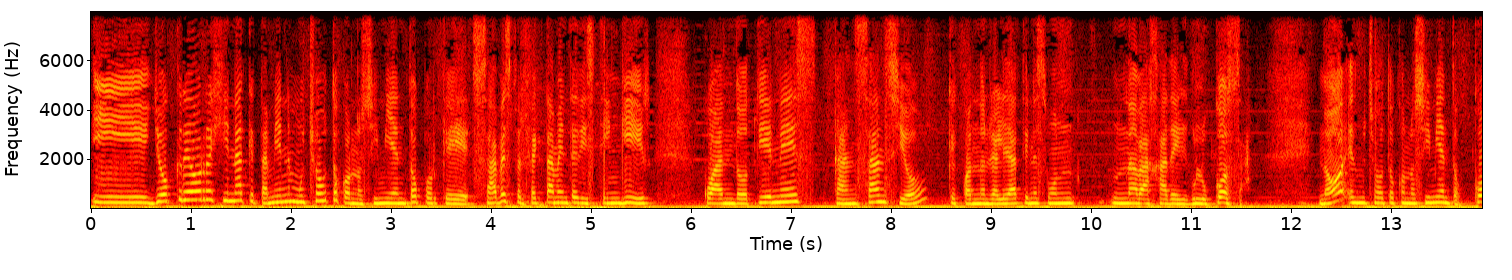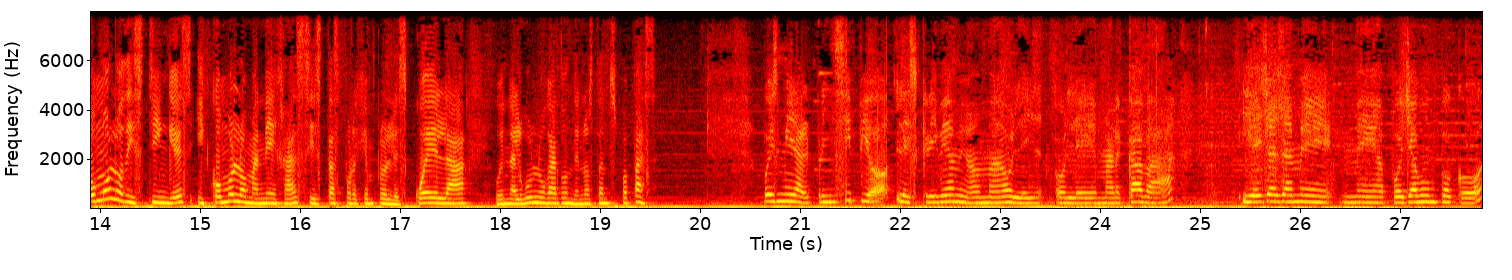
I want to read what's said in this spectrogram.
Y yo creo, Regina, que también mucho autoconocimiento porque sabes perfectamente distinguir cuando tienes cansancio que cuando en realidad tienes un- una baja de glucosa. ¿No? Es mucho autoconocimiento. ¿Cómo lo distingues y cómo lo manejas si estás, por ejemplo, en la escuela o en algún lugar donde no están tus papás? Pues mira, al principio le escribí a mi mamá o le, o le marcaba y ella ya me, me apoyaba un poco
